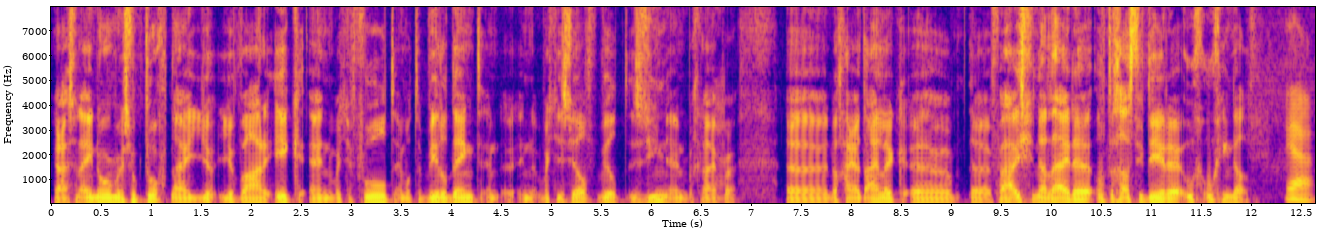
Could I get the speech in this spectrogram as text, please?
Ja, het is een enorme zoektocht naar je, je ware ik en wat je voelt en wat de wereld denkt en, en wat je zelf wilt zien en begrijpen. Eh, dan ga je uiteindelijk eh, verhuis je naar Leiden om te gaan studeren. Hoe, hoe ging dat? Ja.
